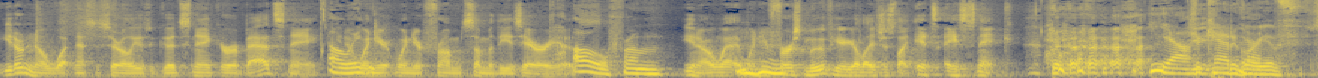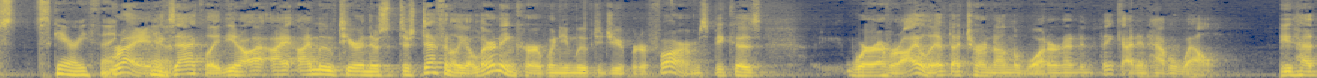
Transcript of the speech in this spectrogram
you don't know what necessarily is a good snake or a bad snake. You Oh, know, we- when you're when you're from some of these areas. Oh, from you know when, when you first move here, you're like just like it's a snake, yeah, the category Yeah. of scary thing. right? Yeah. Exactly. You know, I, I- I moved here, and there's there's definitely a learning curve when you move to Jupiter Farms because wherever I lived, I turned on the water, and I didn't think I didn't have a well. You had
